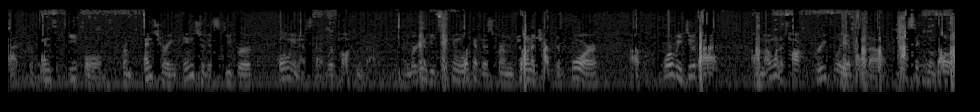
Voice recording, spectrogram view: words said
that prevent people from entering into this deeper holiness that we're talking about. And we're going to be taking a look at this from Jonah chapter 4. Uh, before we do that, um, I want to talk briefly about a classic novella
